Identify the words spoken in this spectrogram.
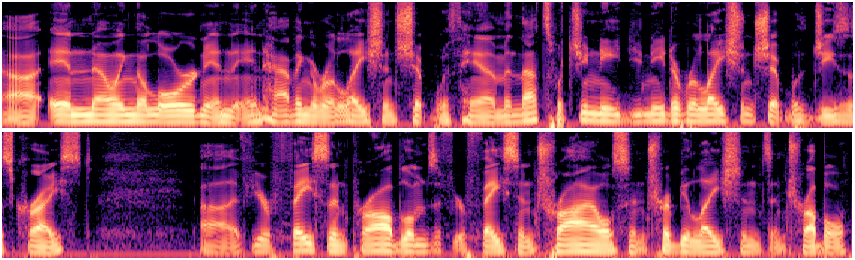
uh, in knowing the Lord and in having a relationship with Him. And that's what you need. You need a relationship with Jesus Christ. Uh, if you're facing problems, if you're facing trials and tribulations and trouble,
